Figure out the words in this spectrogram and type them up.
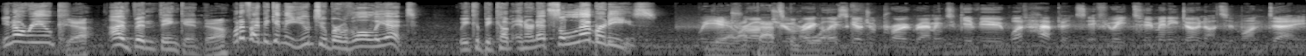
You know, Ryuk? Yeah? I've been thinking. Yeah? What if I became a YouTuber with Lawliet? We could become internet celebrities. We Yeah, interrupt that's your gonna regularly work. scheduled programming to give you what happens if you eat too many donuts in one day.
